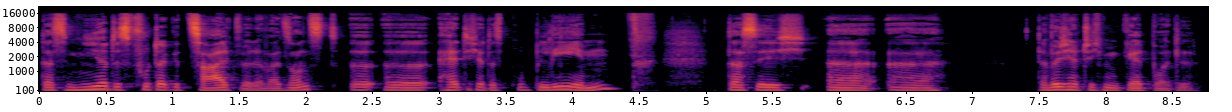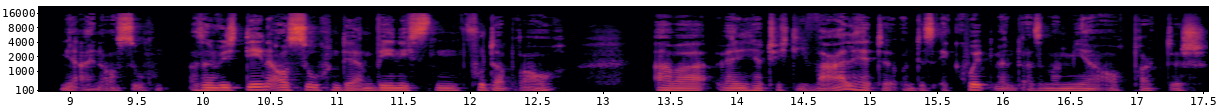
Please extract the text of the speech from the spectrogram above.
dass mir das Futter gezahlt würde, weil sonst äh, äh hätte ich ja das Problem, dass ich, äh, äh, da würde ich natürlich mit dem Geldbeutel mir einen aussuchen. Also dann würde ich den aussuchen, der am wenigsten Futter braucht. Aber wenn ich natürlich die Wahl hätte und das Equipment, also man mir auch praktisch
